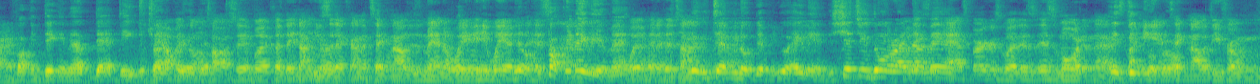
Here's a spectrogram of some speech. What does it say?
Right. fucking digging up that deep to try They to always gonna that. talk shit, but because they not used to that kind of technology. This man way he way ahead You're of a his fucking time. alien, man. Way ahead of his time. Nigga, tell me no different. You an alien. The shit you doing right now, man. Asperger's, but it's it's more than that. It's like he getting bro. technology from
